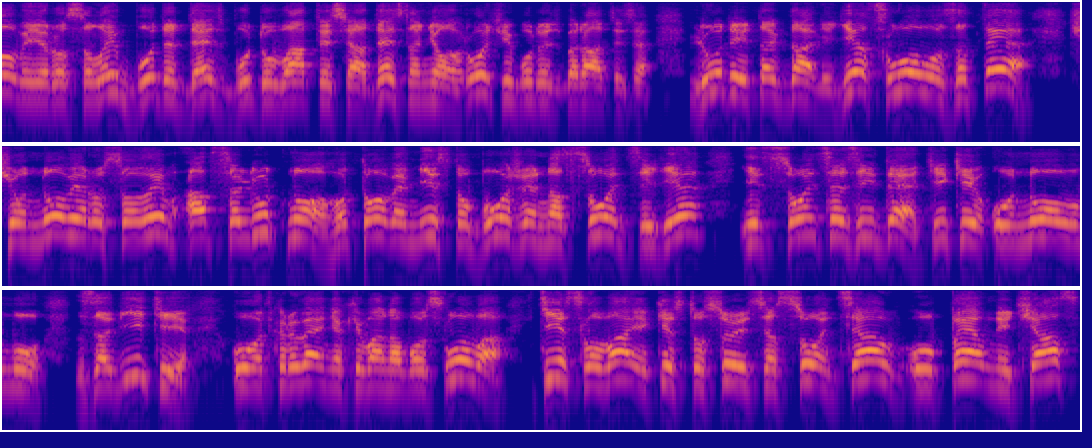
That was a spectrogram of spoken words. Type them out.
новий Єрусалим буде десь будуватися, десь на нього гроші будуть збиратися, люди і так далі. Є слово за те, що новий Єрусалим абсолютно готове місто Боже на сонці є, і сонце зійде. Тільки у новому завіті, у откровеннях Івана Богослова, ті слова, які стосуються сонця, у певний час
